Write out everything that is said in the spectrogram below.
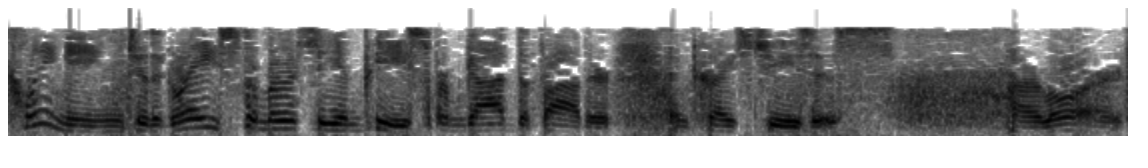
clinging to the grace, the mercy, and peace from God the Father and Christ Jesus, our Lord.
